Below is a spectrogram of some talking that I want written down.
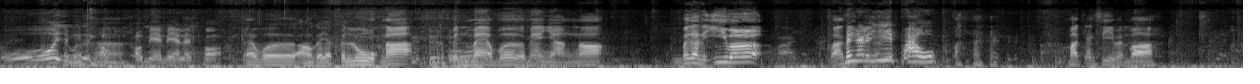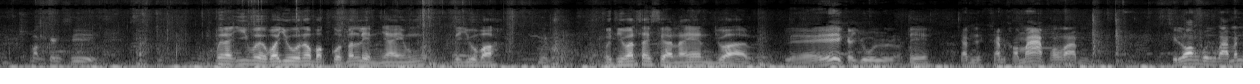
โอ้ยอย่ามาเอินเขาเขาแม่แม่แล้วพอแม่เวอร์เอาก็อยากเป็นลูกเนาะเป็นแม่เวอร์แม่หยังเนาะไม่ได้แต่อีเวอร์วางไม่งั้นยี่เป่ามาแก๊งสี่เป็นบ่มักจังซี่เมื่อนั้นอีเวอร์ว่าอยู่เนาะบอกกดมันเหล่นใหญ่มึงได้อยู่บ่มือบางทีวันใส่เสื้อในอันอยู่อะเลยกระยูอยู่หรอเตฉันฉันเขามาเพราะว่าสิร้องเบิ่งว่ามัน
